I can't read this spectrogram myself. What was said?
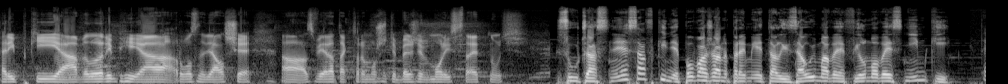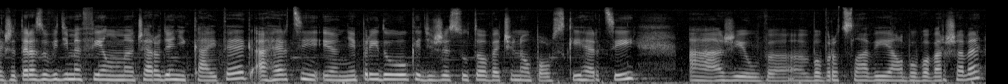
rybky a veľryby a rôzne ďalšie zvieratá, ktoré môžete bežne v mori stretnúť. Súčasne sa v kine Považan premietali zaujímavé filmové snímky. Takže teraz uvidíme film Čarodení Kajtek a herci e, neprídu, keďže sú to väčšinou polskí herci a žijú v, vo Vroclavi alebo vo Varšave.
